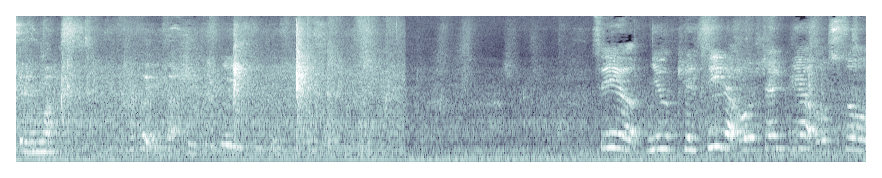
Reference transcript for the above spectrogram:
See, you can see the ocean here also.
